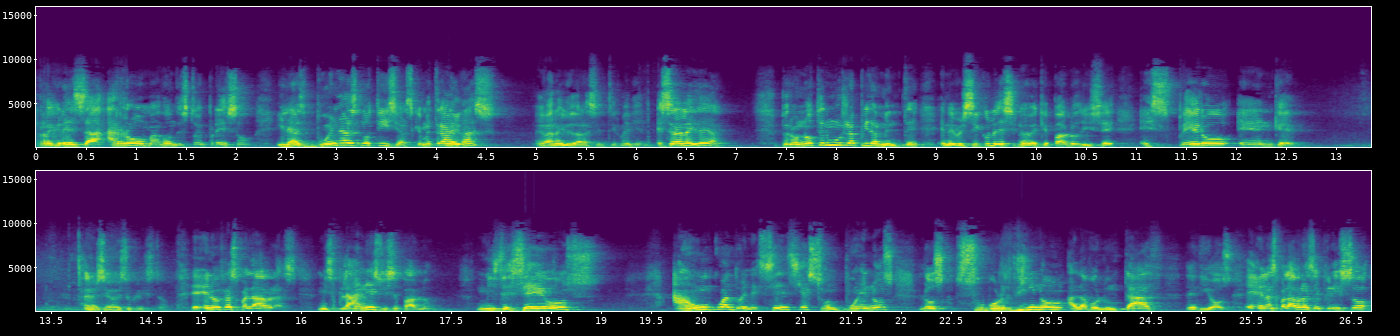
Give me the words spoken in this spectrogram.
regresa a Roma donde estoy preso y las buenas noticias que me traigas me van a ayudar a sentirme bien. Esa era la idea. Pero noten muy rápidamente en el versículo 19 que Pablo dice, espero en qué? En el Señor Jesucristo. En otras palabras, mis planes, dice Pablo, mis deseos, aun cuando en esencia son buenos, los subordino a la voluntad de Dios. En las palabras de Cristo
